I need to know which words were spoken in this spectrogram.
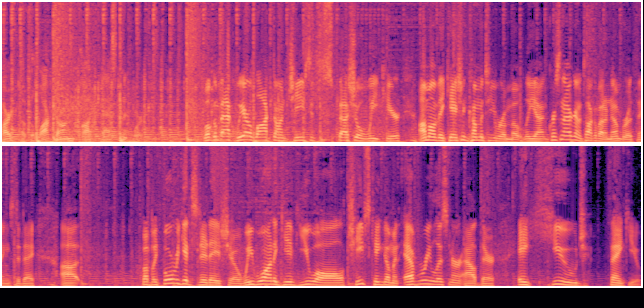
part of the Locked On Podcast Network. Welcome back. We are Locked On Chiefs. It's a special week here. I'm on vacation, coming to you remotely. Uh, Chris and I are going to talk about a number of things today. Uh, but before we get to today's show, we want to give you all, Chiefs Kingdom, and every listener out there, a huge thank you.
